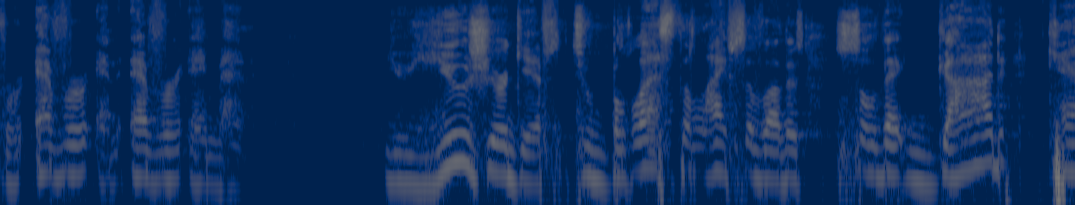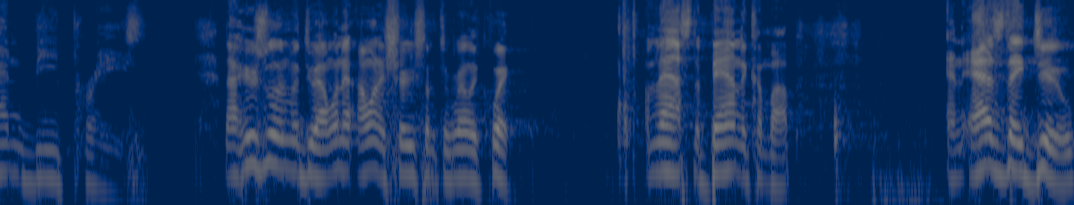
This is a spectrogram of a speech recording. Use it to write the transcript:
forever and ever. Amen. You use your gifts to bless the lives of others so that God can be praised. Now, here's what I'm going to do I want to I wanna show you something really quick. I'm going to ask the band to come up. And as they do,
